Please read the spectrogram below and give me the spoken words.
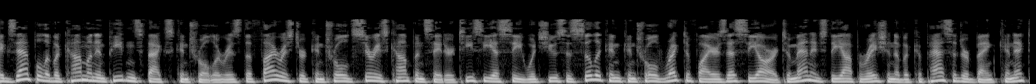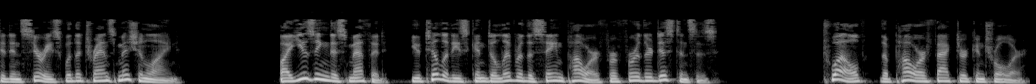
Example of a common impedance FACTS controller is the thyristor controlled series compensator TCSC which uses silicon controlled rectifiers SCR to manage the operation of a capacitor bank connected in series with a transmission line. By using this method, utilities can deliver the same power for further distances. 12. The Power Factor Controller.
